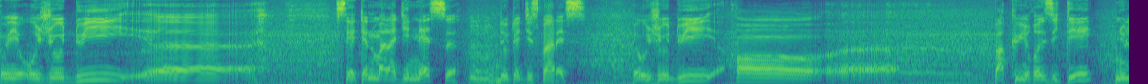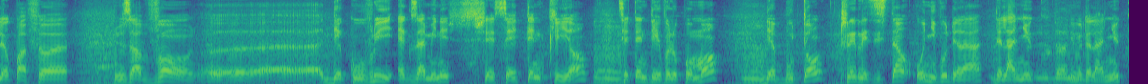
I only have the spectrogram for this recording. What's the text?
Oui, aujourd'hui, euh, certaines maladies naissent, d'autres disparaissent. Mais aujourd'hui, on, euh, par curiosité, nous les coiffeurs, nous avons euh, découvert, examiné chez certains clients, certains développements des boutons très résistants au niveau de la, de la nuque. Au niveau de la nuque.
